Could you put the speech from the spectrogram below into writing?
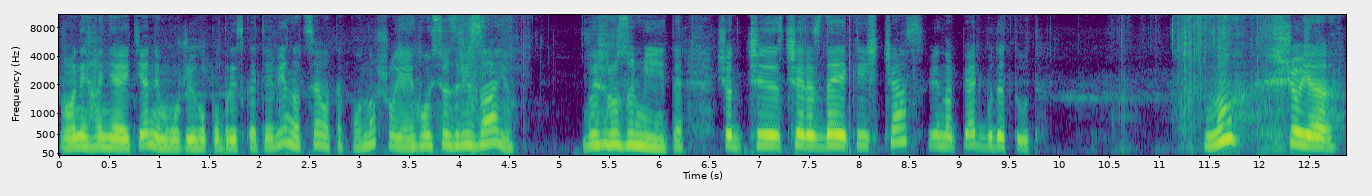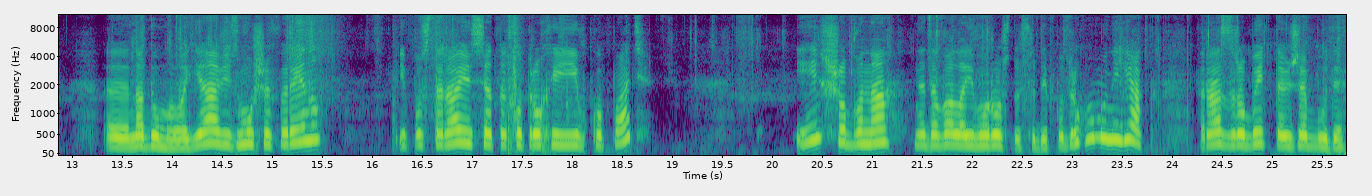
вони ганяють, я не можу його побризкати. А він оце отако. Ну що, я його все зрізаю. Ви ж розумієте, що через деякий час він опять буде тут. Ну, що я е, надумала? Я візьму шиферину і постараюся тако трохи її вкопати. І щоб вона не давала йому росту сюди. По-другому ніяк. Раз зробити, то вже буде.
